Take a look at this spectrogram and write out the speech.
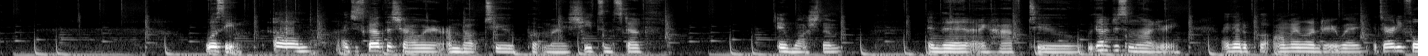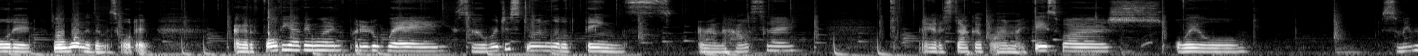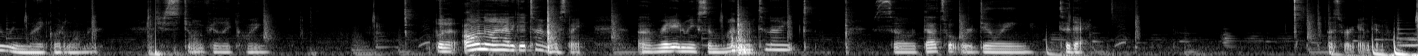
We'll see. Um, I just got out the shower. I'm about to put my sheets and stuff and wash them. And then I have to, we gotta do some laundry. I gotta put all my laundry away. It's already folded. Well, one of them is folded. I gotta fold the other one, put it away. So we're just doing little things around the house today. I gotta stock up on my face wash, oil. So maybe we might go to Walmart. I Just don't feel like going. But all in all, I had a good time last night. I'm ready to make some money tonight. So that's what we're doing today. That's what we're gonna do.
